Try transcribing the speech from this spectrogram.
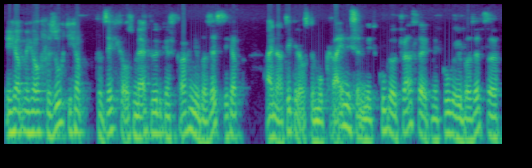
Ich habe mich auch versucht, ich habe tatsächlich aus merkwürdigen Sprachen übersetzt. Ich habe einen Artikel aus dem Ukrainischen mit Google Translate, mit Google Übersetzer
